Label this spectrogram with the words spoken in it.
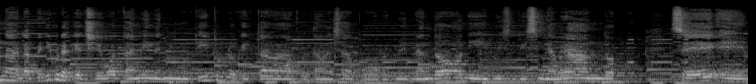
la película que llevó también el mismo título, que estaba protagonizada por Luis Brandoni Luis Vicina Brando. Se, eh,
